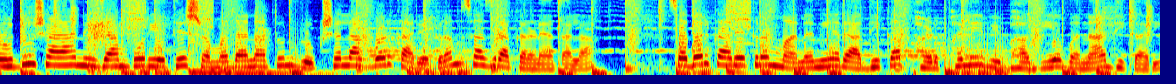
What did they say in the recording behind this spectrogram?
उर्दू शाळा निजामपूर येथे श्रमदानातून वृक्ष लागवड कार्यक्रम साजरा करण्यात आला. सदर कार्यक्रम माननीय राधिका फडफले विभागीय वनाधिकारी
